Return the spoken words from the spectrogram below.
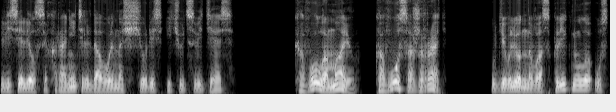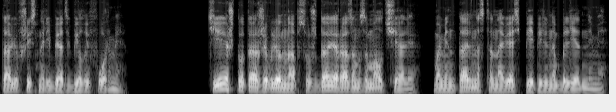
Веселился хранитель, довольно щурясь и чуть светясь. «Кого ломаю? Кого сожрать?» Удивленно воскликнула, уставившись на ребят в белой форме. Те, что-то оживленно обсуждая, разом замолчали, моментально становясь пепельно-бледными.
